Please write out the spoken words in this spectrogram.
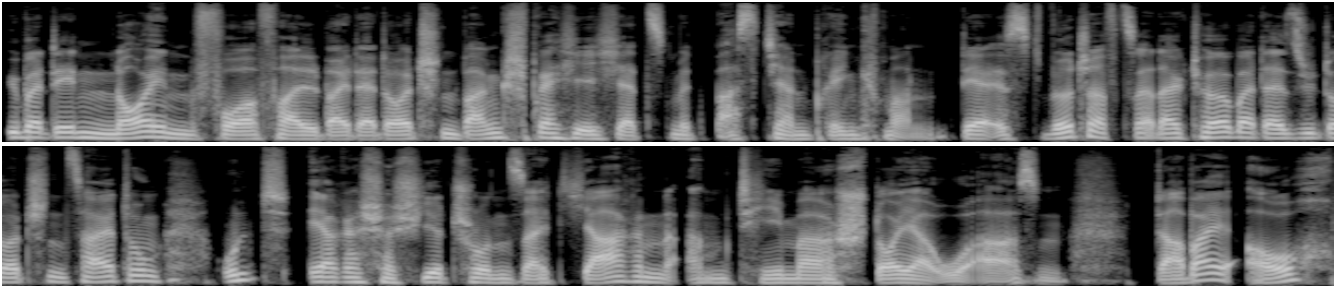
Über den neuen Vorfall bei der Deutschen Bank spreche ich jetzt mit Bastian Brinkmann. Der ist Wirtschaftsredakteur bei der Süddeutschen Zeitung und er recherchiert schon seit Jahren am Thema Steueroasen. Dabei auch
